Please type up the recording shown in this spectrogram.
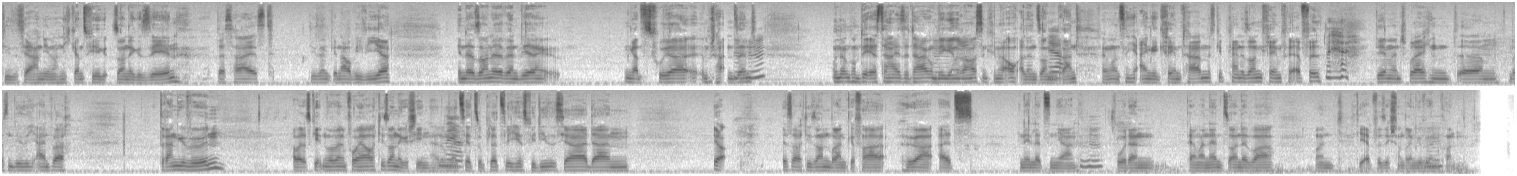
Dieses Jahr haben die noch nicht ganz viel Sonne gesehen. Das heißt, die sind genau wie wir in der Sonne, wenn wir ein ganzes Frühjahr im Schatten sind. Mhm. Und dann kommt der erste heiße Tag und mhm. wir gehen raus, dann kriegen wir auch alle einen Sonnenbrand, ja. wenn wir uns nicht eingecremt haben. Es gibt keine Sonnencreme für Äpfel. Dementsprechend ähm, müssen die sich einfach dran gewöhnen. Aber das geht nur, wenn vorher auch die Sonne geschienen hat. Und ja. wenn es jetzt so plötzlich ist wie dieses Jahr, dann ja, ist auch die Sonnenbrandgefahr höher als in den letzten Jahren, mhm. wo dann permanent Sonne war und die Äpfel sich schon dran gewöhnen mhm. konnten.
